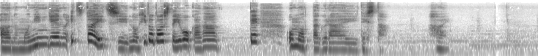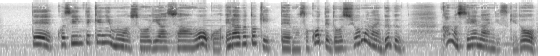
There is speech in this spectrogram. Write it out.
あのもう人間の1対1の人同士で言おうかなって思ったぐらいでした。はい、で個人的にも葬儀屋さんをこう選ぶ時ってもうそこってどうしようもない部分かもしれないんですけど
